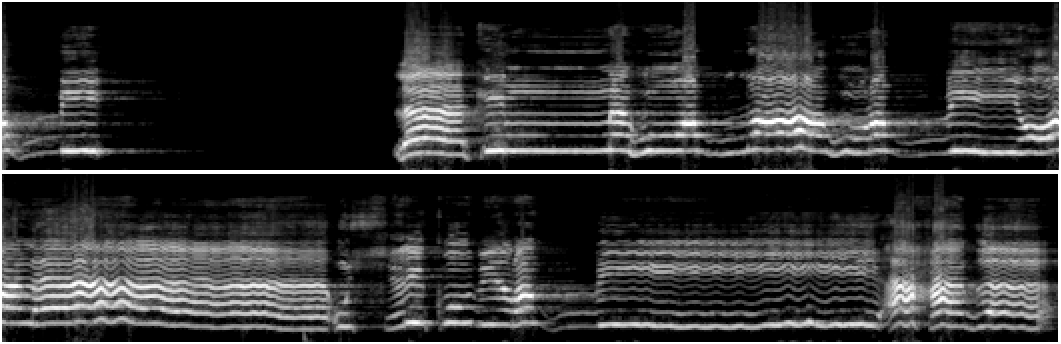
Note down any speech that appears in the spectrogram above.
ربي. لكن هو الله ربي ولا أشرك بربي أحدا.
